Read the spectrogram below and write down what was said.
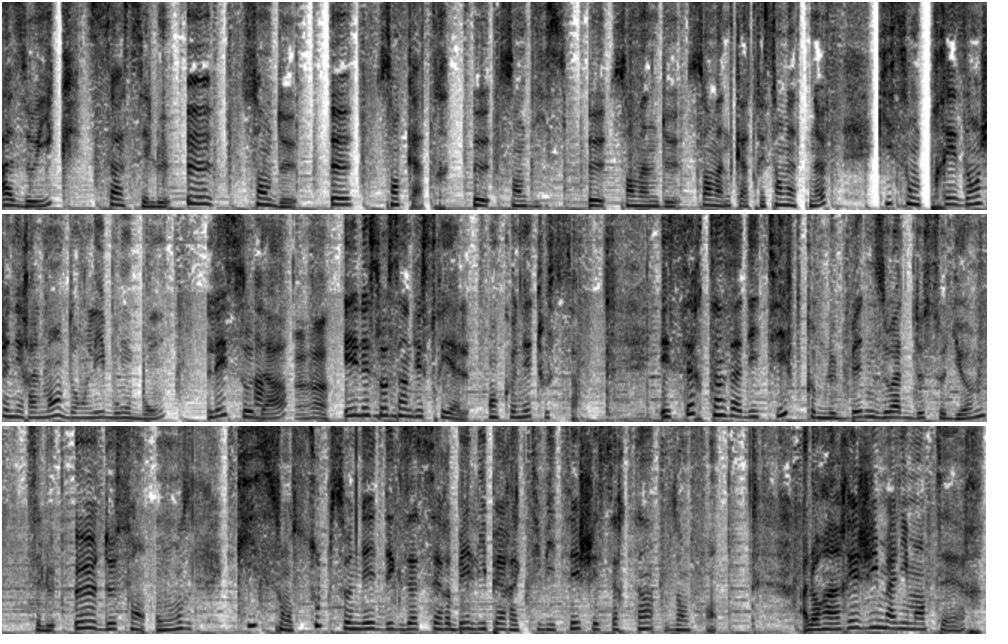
azoïques, ça c'est le E E102, E104, E110, E122, 124 et 129 qui sont présents généralement dans les bonbons, les sodas et les sauces industrielles. On connaît tout ça. Et certains additifs comme le benzoate de sodium, c'est le E211, qui sont soupçonnés d'exacerber l'hyperactivité chez certains enfants. Alors un régime alimentaire,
